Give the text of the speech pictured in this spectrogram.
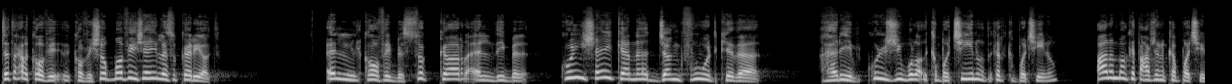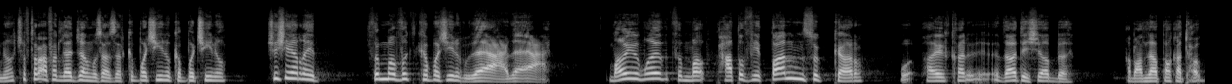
تدخل coffee coffee shop ما في شيء إلا سكريات. ال coffee بالسكر الذي بال... كل شيء كان junk food كذا غريب. كل شيء كابتشينو ذكرت كابتشينو؟ أنا ما كنت اعرف شنو كابتشينو شفت رأفت الهجان المسلسل كابتشينو كابتشينو شو شيء الريب ثم ضقت كابتشينو لا لا. مي مي ثم حاطط فيه طن سكر. هاي ذاتي شابه. طبعا لا طاقة حب.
